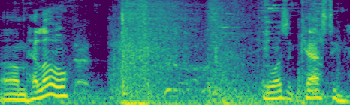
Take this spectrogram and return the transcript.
Um, hello? He wasn't casting.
